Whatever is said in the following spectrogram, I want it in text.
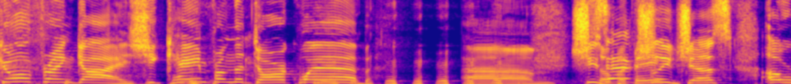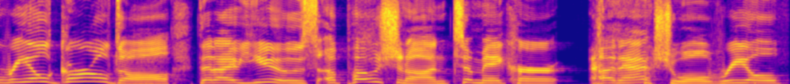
girlfriend, guys, she came from the dark web. Um, She's so- but they- actually just a real girl doll that I use a potion on to make her an actual real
